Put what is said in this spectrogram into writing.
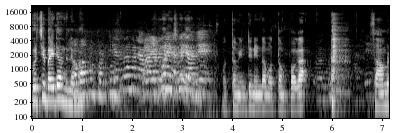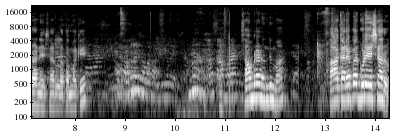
కుర్చీ బయటే ఇచ్చిపెట్టేది. మొత్తం ఇంటి నిండా మొత్తం పొగ. సాంబ్రాన్ వేసినారు లతమ్మకి. సాంబ్రాన్ ఉందిమ్మా. ఆ కరేపాకు కూడా వేసినారు.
